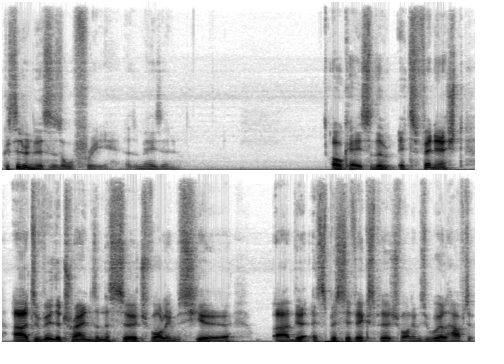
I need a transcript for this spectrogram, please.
Considering this is all free, it's amazing. Okay, so the, it's finished. Uh, to view the trends and the search volumes here, uh, the specific search volumes, you will have to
